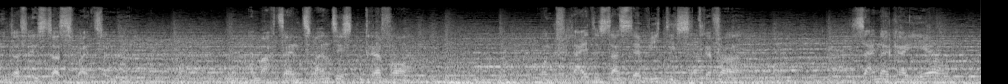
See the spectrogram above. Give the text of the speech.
Und das ist das 2 zu 0. Er macht seinen 20. Treffer. Und vielleicht ist das der wichtigste Treffer seiner Karriere.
